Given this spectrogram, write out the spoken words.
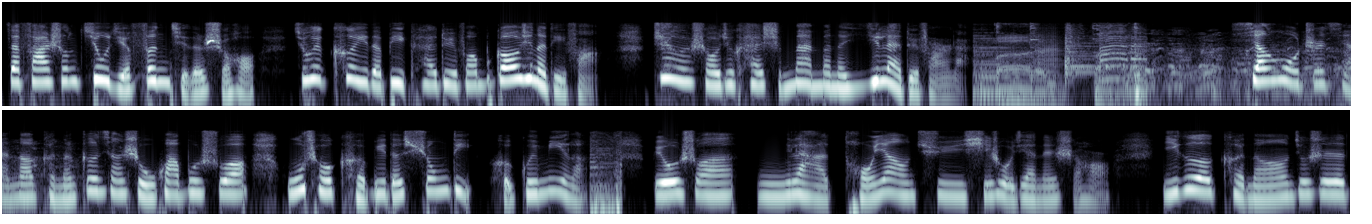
在发生纠结分歧的时候，就会刻意的避开对方不高兴的地方，这个时候就开始慢慢的依赖对方了。相互之前呢，可能更像是无话不说、无仇可避的兄弟和闺蜜了。比如说你俩同样去洗手间的时候，一个可能就是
